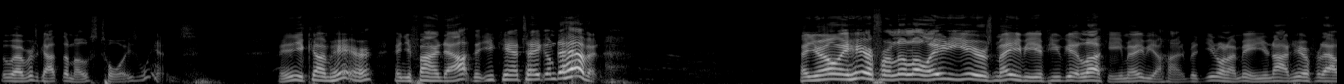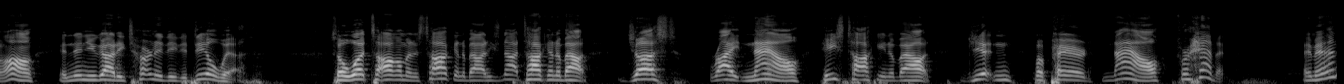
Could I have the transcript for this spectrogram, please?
Whoever's got the most toys wins. And then you come here and you find out that you can't take them to heaven. And you're only here for a little old 80 years, maybe, if you get lucky, maybe 100. But you know what I mean. You're not here for that long. And then you got eternity to deal with. So, what Solomon is talking about, he's not talking about just right now. He's talking about getting prepared now for heaven. Amen?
